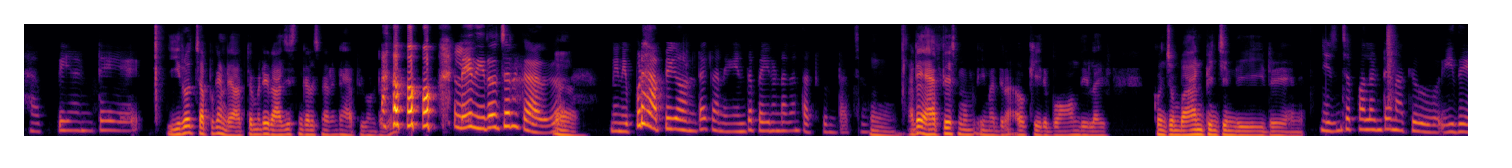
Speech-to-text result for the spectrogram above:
హ్యాపీ అంటే ఈ రోజు చెప్పకండి. ఆటోమేటిక్ రాజేష్ కలిసినారంటే హ్యాపీగా ఉంటుంది. లేదు ఈ రోజని కాదు. ఆ, నేను ఎప్పుడు హ్యాపీగా ఉంటా కానీ ఎంత పెయిన్ ఉన్నా కానీ తట్టుకుంటా. అంటే హ్యాపీయెస్ట్ మూమెంట్ ఈ మధ్యన. ఓకే ఇది బాగుంది లైఫ్. కొంచెం బాగా అనిపించింది ఇది అని. నిజం చెప్పాలంటే నాకు ఇదే.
